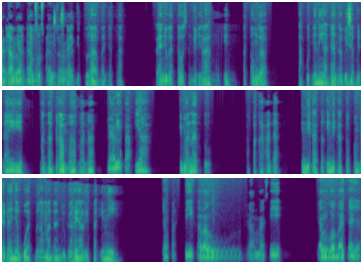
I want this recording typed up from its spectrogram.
drama-drama pansos-pansos. pansos kayak gitulah banyak lah. Kalian juga tahu sendirilah mungkin atau enggak takutnya nih ada yang nggak bisa bedain mana drama mana Realita. iya gimana tuh? Apakah ada indikator-indikator pembedanya buat drama dan juga realita ini? Yang pasti kalau drama sih yang gua baca ya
